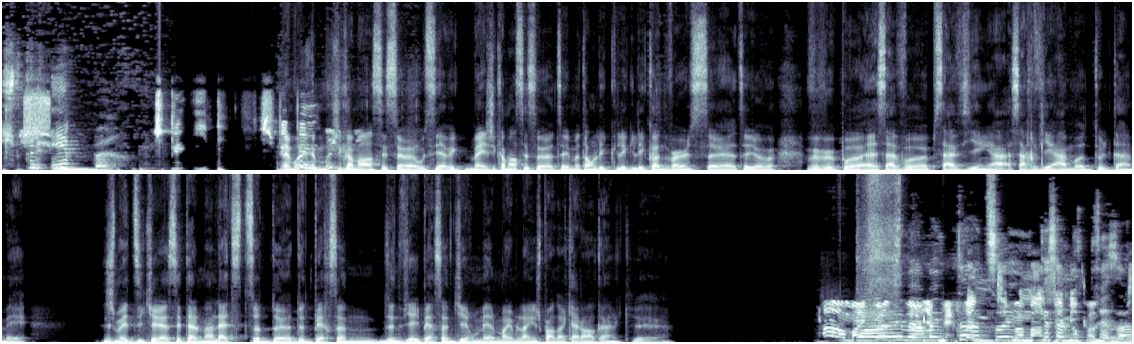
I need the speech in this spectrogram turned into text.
Je suis plus hip. Je suis plus hip. Je suis Ben, moi, moi j'ai commencé ça aussi avec. Ben, j'ai commencé ça. Tu sais, mettons, les, les, les Converse, euh, tu sais, euh, veux, veux pas, euh, ça va, puis ça vient, à- ça revient à la mode tout le temps, mais je me dis que c'est tellement l'attitude de- d'une personne, d'une vieille personne qui remet le même linge pendant 40 ans que. Oh my Ouais, god, il y a personne temps, qui va m'enlever mes Converse.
